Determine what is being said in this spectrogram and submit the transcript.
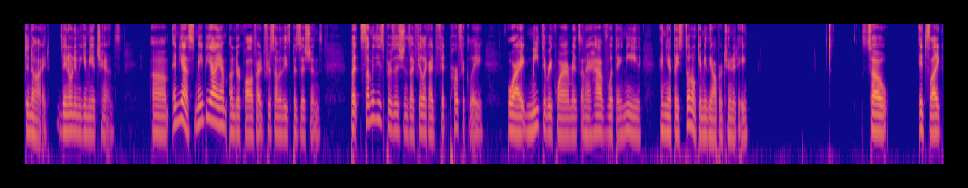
denied. They don't even give me a chance. Um, and yes, maybe I am underqualified for some of these positions, but some of these positions I feel like I'd fit perfectly, or I meet the requirements and I have what they need, and yet they still don't give me the opportunity. So it's like,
